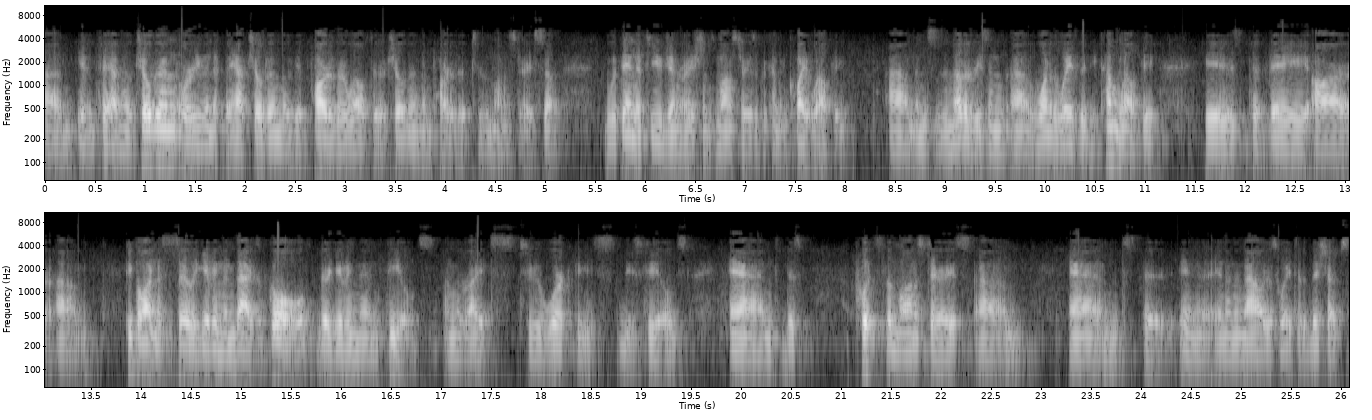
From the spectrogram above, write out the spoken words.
um, if they have no children, or even if they have children, they'll give part of their wealth to their children and part of it to the monastery. So within a few generations, monasteries are becoming quite wealthy. Um, and this is another reason, uh, one of the ways they become wealthy is that they are um, people aren't necessarily giving them bags of gold, they're giving them fields and the rights to work these, these fields. And this puts the monasteries, um, and the, in, in an analogous way to the bishops,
